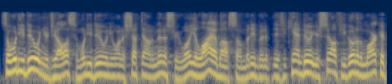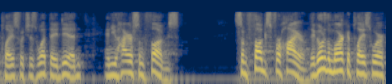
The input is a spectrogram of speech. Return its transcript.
So what do you do when you're jealous and what do you do when you want to shut down a ministry? Well, you lie about somebody, but if you can't do it yourself, you go to the marketplace, which is what they did, and you hire some thugs. Some thugs for hire. They go to the marketplace where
